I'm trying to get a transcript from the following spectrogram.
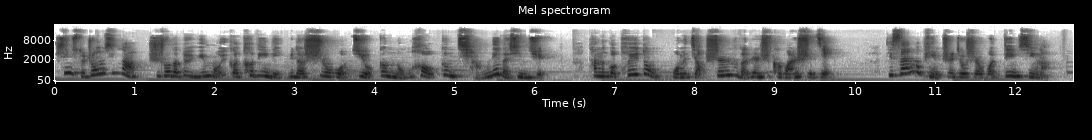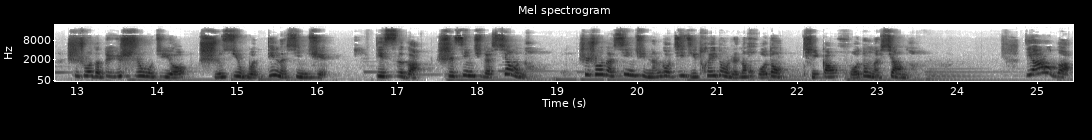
兴趣的中心呢是说的对于某一个特定领域的事物具有更浓厚、更强烈的兴趣，它能够推动我们较深入的认识客观世界。第三个品质就是稳定性了，是说的对于事物具有持续稳定的兴趣。第四个是兴趣的效能，是说的兴趣能够积极推动人的活动，提高活动的效能。第二个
